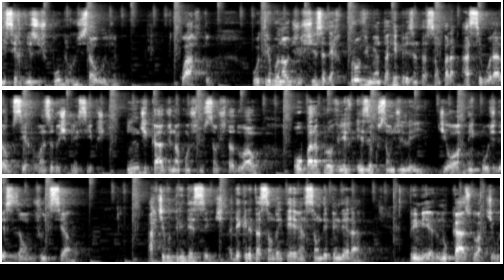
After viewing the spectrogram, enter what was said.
e serviços públicos de saúde. Quarto, o Tribunal de Justiça der provimento à representação para assegurar a observância dos princípios indicados na Constituição Estadual ou para prover execução de lei, de ordem ou de decisão judicial. Artigo 36. A decretação da intervenção dependerá, primeiro, no caso do artigo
